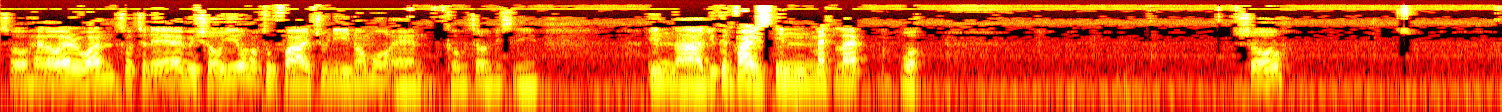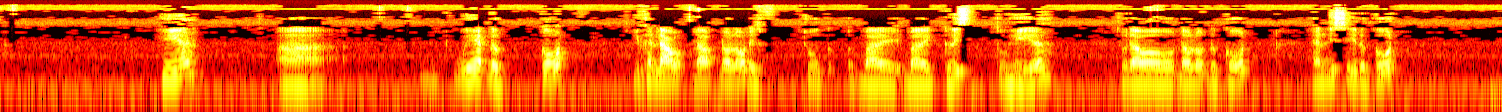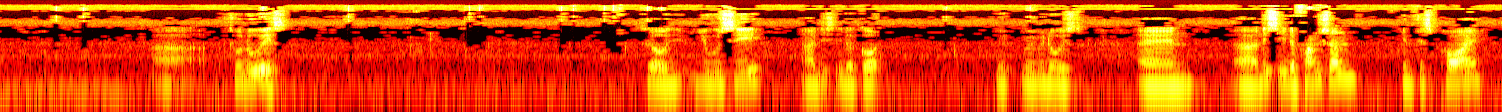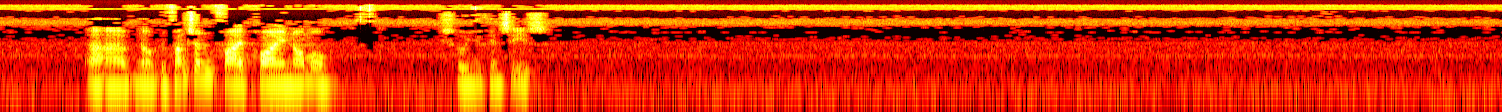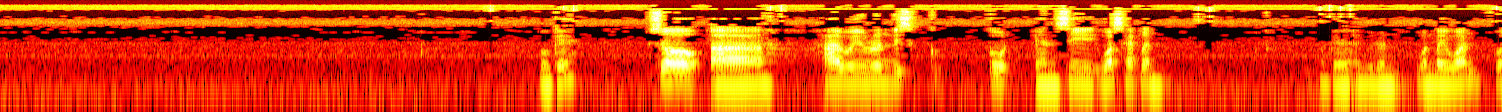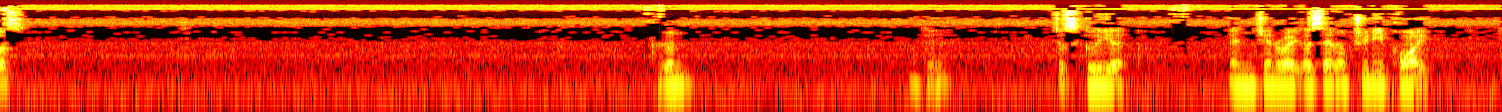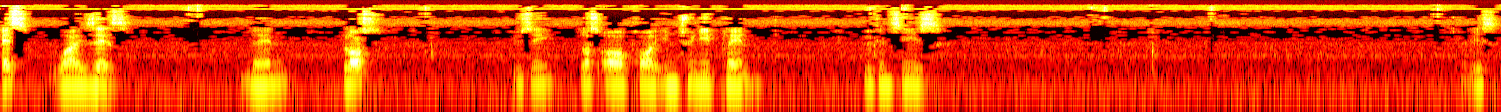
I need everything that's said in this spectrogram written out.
So hello everyone. So today I will show you how to find 3D normal and curvature. This is in uh, you can find it in MATLAB work. So here uh, we have the code. You can down, down, download it to by by click to here to down, download the code and this is the code uh, to do is. So you, will see uh, this is the code. We, we will do is and uh, this is the function in this point uh, no the function find point normal. So you can see it's okay? So uh, I will run this code and see what's happened. Okay I will run one by one first. Run. Okay. Just clear. And generate a set of 3D point. X Y Z. Then loss you see lost all point in 3D plane. You can see this this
